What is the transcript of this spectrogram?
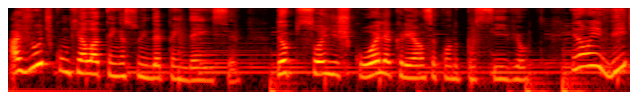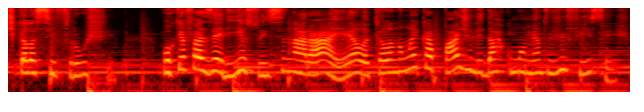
Ajude com que ela tenha sua independência Dê opções de escolha à criança quando possível e não evite que ela se frustre, porque fazer isso ensinará a ela que ela não é capaz de lidar com momentos difíceis.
